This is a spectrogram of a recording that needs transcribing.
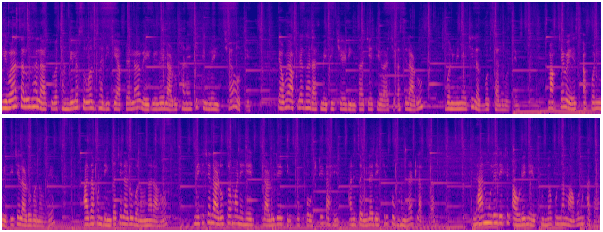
हिवाळा चालू झाला किंवा थंडीला सुरुवात झाली की आपल्याला वेगवेगळे लाडू खाण्याची तीव्र इच्छा होते. त्यामुळे आपल्या घरात मेथीचे डिंकाचे तिळाचे असे लाडू बनविण्याची लगबग चालू होते. मागच्या वेळेस आपण मेथीचे लाडू बनवले. आज आपण डिंकाचे लाडू बनवणार आहोत. मेथीच्या लाडूप्रमाणे हे लाडू देखील खूप पौष्टिक आहेत आणि चवीला देखील खूप भन्नाट लागतात. लहान मुले देखील आवडीने पुन्हा पुन्हा मागून खातात.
